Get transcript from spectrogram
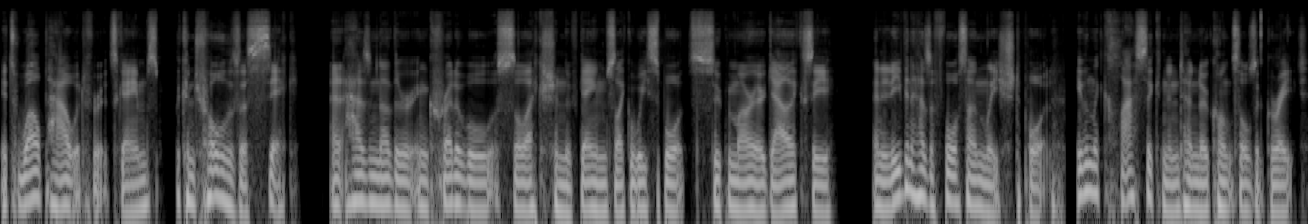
It's well powered for its games, the controllers are sick, and it has another incredible selection of games like Wii Sports, Super Mario Galaxy, and it even has a Force Unleashed port. Even the classic Nintendo consoles are great.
